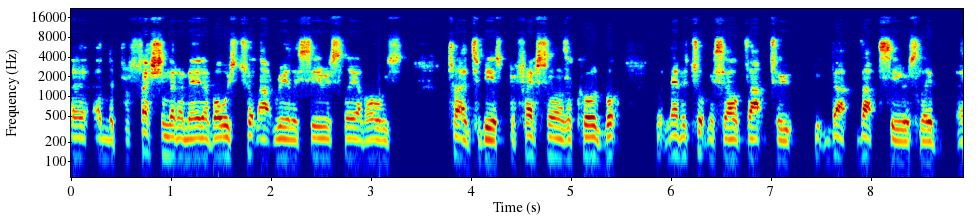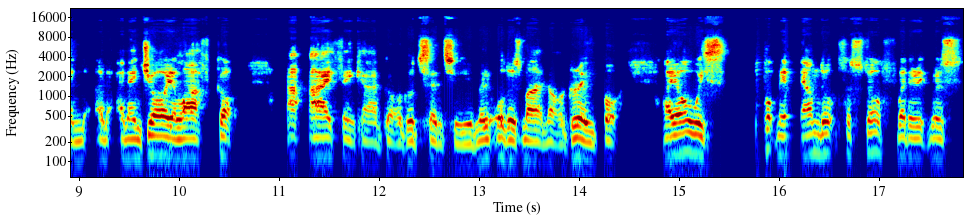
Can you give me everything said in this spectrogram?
uh, and the profession that I'm in, I've always took that really seriously. I've always tried to be as professional as I could, but but never took myself that to that that seriously and, and, and enjoy a laugh. Got I, I think I've got a good sense of humour. Others might not agree, but I always put my hand up for stuff, whether it was,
